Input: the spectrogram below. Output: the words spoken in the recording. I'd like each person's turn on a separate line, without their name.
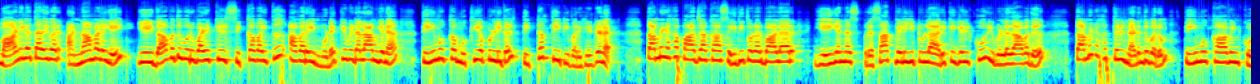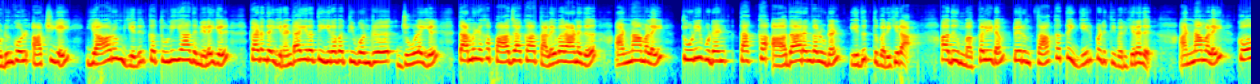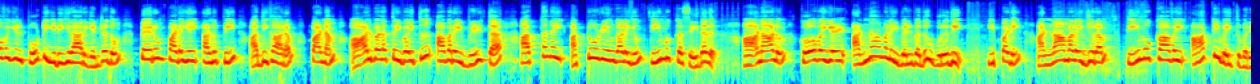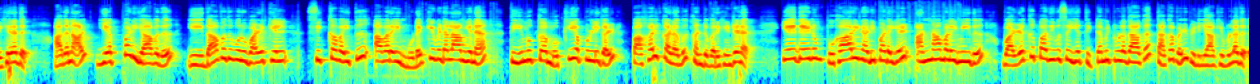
மாநில தலைவர் அண்ணாமலையை ஏதாவது ஒரு வழக்கில் சிக்க வைத்து அவரை முடக்கிவிடலாம் என திமுக முக்கிய புள்ளிகள் திட்டம் தீட்டி வருகின்றனர். தமிழக பாஜக செய்தி தொடர்பாளர் ஏஎன்எஸ் பிரசாத் வெளியிட்டுள்ள அறிக்கையில் கூறியுள்ளதாவது தமிழகத்தில் நடந்து வரும் திமுகவின் கொடுங்கோல் ஆட்சியை யாரும் எதிர்க்க துணியாத நிலையில் கடந்த இரண்டாயிரத்தி இருபத்தி ஒன்று ஜூலையில் தமிழக பாஜக தலைவரானது அண்ணாமலை துணிவுடன் தக்க ஆதாரங்களுடன் எதிர்த்து வருகிறார். அது மக்களிடம் பெரும் தாக்கத்தை ஏற்படுத்தி வருகிறது. அண்ணாமலை கோவையில் போட்டியிடுகிறார் என்றதும் பெரும் படையை அனுப்பி அதிகாரம் பணம் ஆள்பலத்தை வைத்து அவரை வீழ்த்த அத்தனை அட்டூழியங்களையும் திமுக செய்தது. ஆனாலும் கோவையில் அண்ணாமலை வெல்வது உறுதி. இப்படி அண்ணாமலை ஜுரம் திமுகவை ஆட்டி வைத்து வருகிறது. அதனால் எப்படியாவது ஏதாவது ஒரு வழக்கில் சிக்க வைத்து அவரை முடக்கிவிடலாம் என திமுக முக்கிய புள்ளிகள் பகல் கனவு கண்டு வருகின்றனர். ஏதேனும் புகாரின் அடிப்படையில் அண்ணாமலை மீது வழக்கு பதிவு செய்ய திட்டமிட்டுள்ளதாக தகவல் வெளியாகியுள்ளது.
